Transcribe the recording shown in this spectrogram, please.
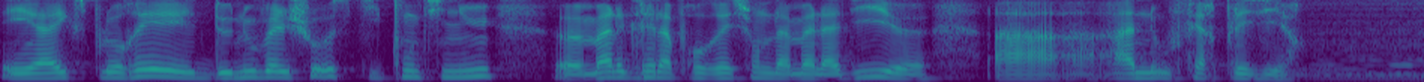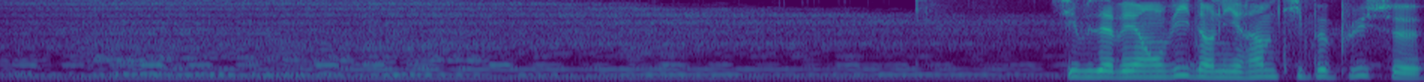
et à explorer de nouvelles choses qui continuent, malgré la progression de la maladie, à nous faire plaisir. Si vous avez envie d'en lire un petit peu plus euh,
